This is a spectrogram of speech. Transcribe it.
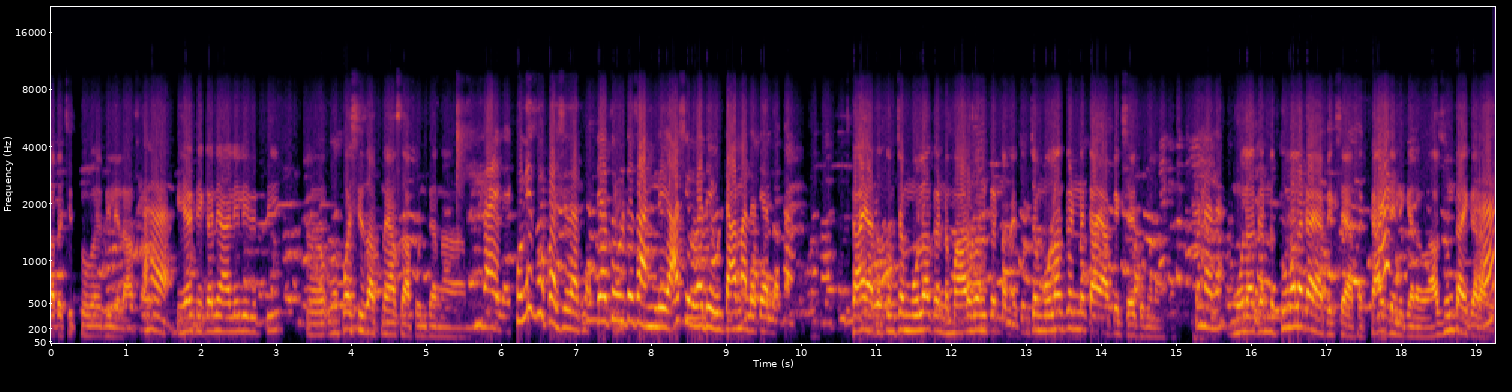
कदाचित तो दिलेला असं. या ठिकाणी आलेली व्यक्ती उपाशी जात नाही असं आपण त्यांना. नाही नाही. कोणीच उपाशी जात नाही. त्याच उलट चांगले आशीर्वाद आहे उलट आम्हाला त्या लोकांना काय आता तुमच्या मुलाकडनं महाराजांकडनं नाही तुमच्या मुलांकडनं काय अपेक्षा आहे तुम्हाला? कोणाला? मुलाकडनं तुम्हाला काय अपेक्षा आहे आता? काय त्यांनी करावं? अजून काय करावं?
